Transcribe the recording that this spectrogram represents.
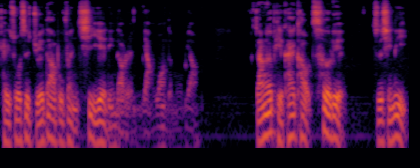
可以说是绝大部分企业领导人仰望的目标。然而，撇开靠策略、执行力，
